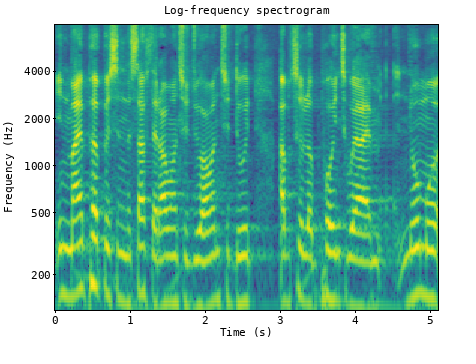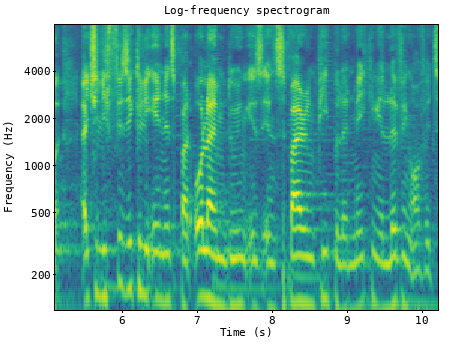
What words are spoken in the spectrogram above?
in my purpose in the stuff that I want to do, I want to do it up to a point where I'm no more actually physically in it, but all I'm doing is inspiring people and making a living of it.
